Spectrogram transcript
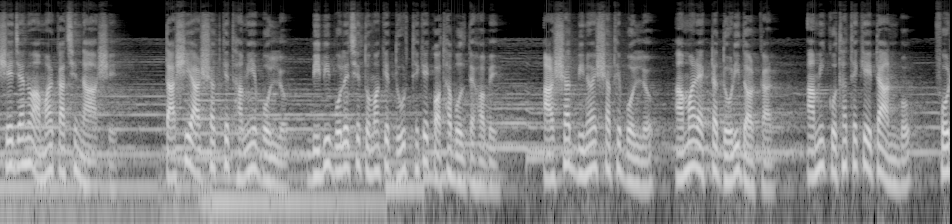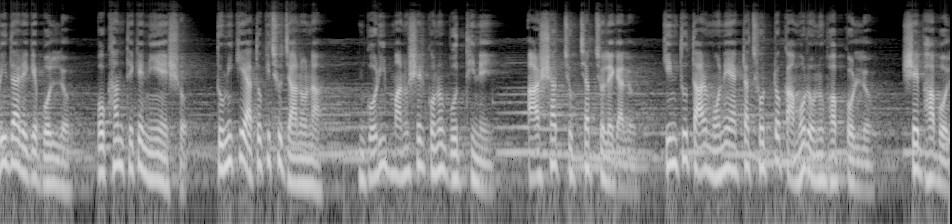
সে যেন আমার কাছে না আসে। দাসী আরশাদকে থামিয়ে বলল, বিবি বলেছে তোমাকে দূর থেকে কথা বলতে হবে। আরশাদ বিনয়ের সাথে বলল, আমার একটা দড়ি দরকার। আমি কোথা থেকে এটা আনব? ফরিদা রেগে বলল, ওখান থেকে নিয়ে এসো। তুমি কি এত কিছু জানো না? গরিব মানুষের কোনো বুদ্ধি নেই। আরশাদ চুপচাপ চলে গেল, কিন্তু তার মনে একটা ছোট্ট কামড় অনুভব করল। সে ভাবল,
